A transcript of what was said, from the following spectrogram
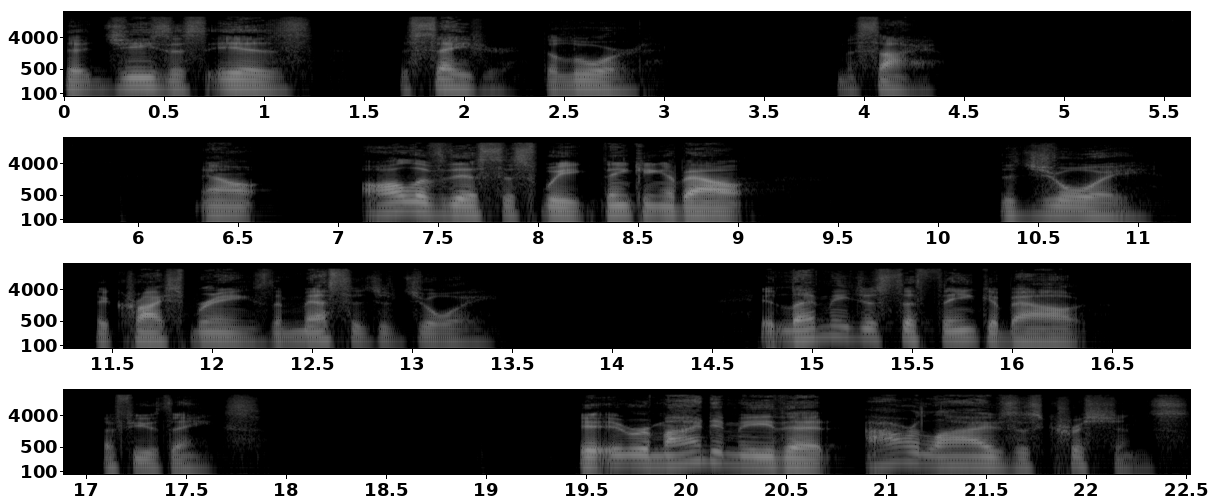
that Jesus is the Savior, the Lord, Messiah. Now, all of this this week, thinking about the joy that Christ brings, the message of joy, it led me just to think about a few things. It, it reminded me that our lives as Christians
